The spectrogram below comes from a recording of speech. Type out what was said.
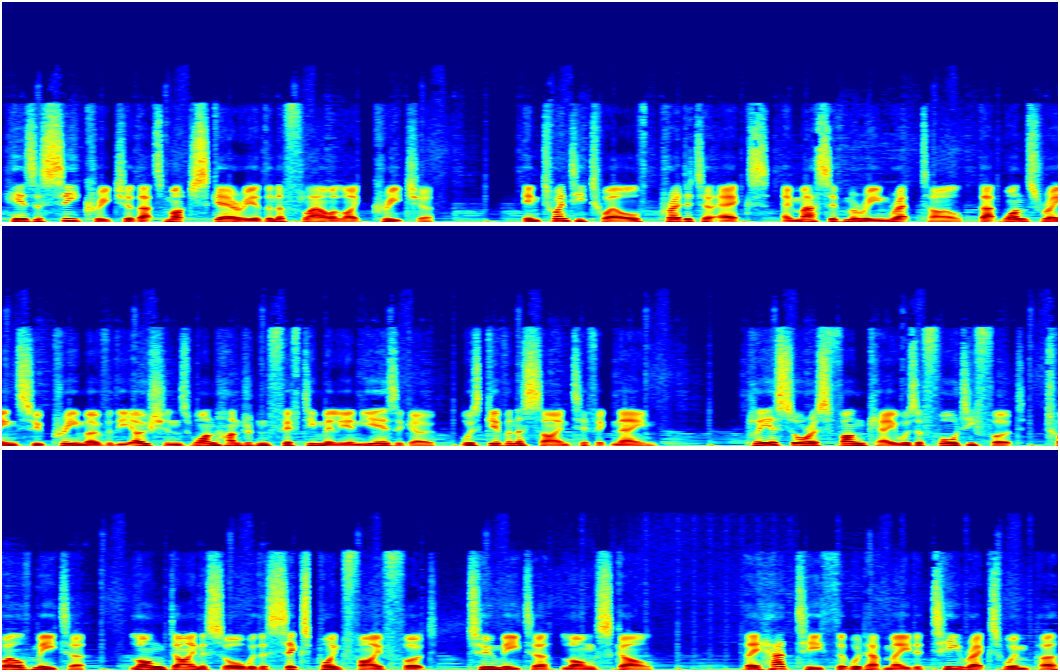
here's a sea creature that's much scarier than a flower-like creature. In 2012, Predator X, a massive marine reptile that once reigned supreme over the oceans 150 million years ago, was given a scientific name. Pliosaurus funke was a 40-foot, 12-meter, long dinosaur with a 6.5-foot, 2-meter, long skull. They had teeth that would have made a T-Rex whimper,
